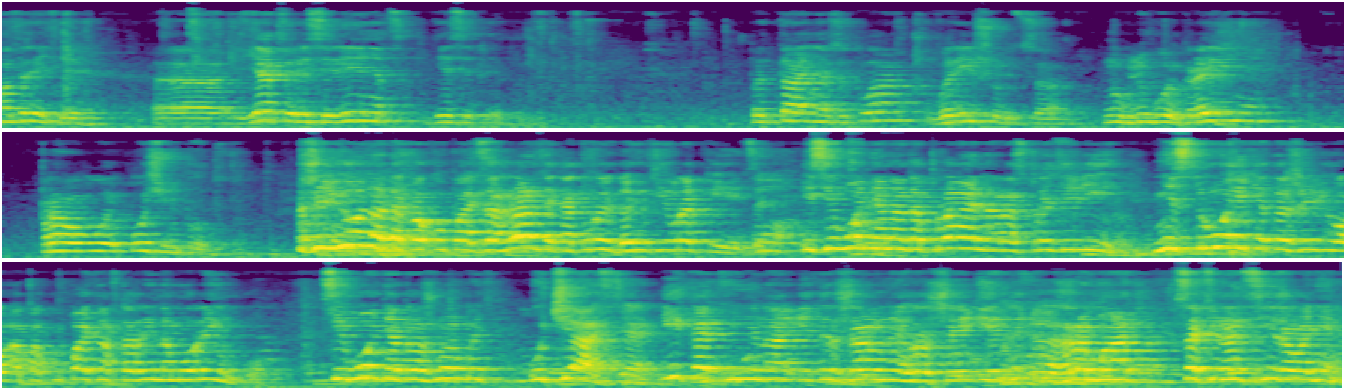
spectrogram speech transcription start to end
смотрите, е, я переселенець 10 лет уже. Питання житла вирішується ну, в будь-якій країні правовой очень просто. Жилье надо покупать за гранты, которые дают европейцы. И сегодня надо правильно распределить. Не строить это жилье, а покупать на вторинному рынку. Сегодня должно быть участие и Кабмина, и державных грошей, и э, громад в софинансировании.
